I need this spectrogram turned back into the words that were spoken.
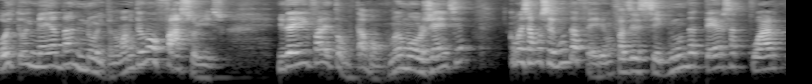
8 e meia da noite. Normalmente eu não faço isso. E daí eu falei, tá bom, como é uma urgência, começamos segunda-feira. Vamos fazer segunda, terça, quarta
